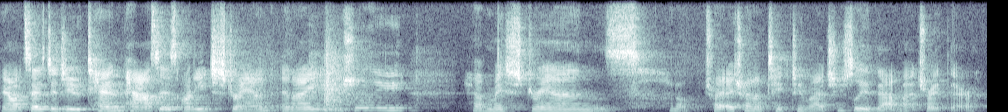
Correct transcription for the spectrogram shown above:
Now it says to do 10 passes on each strand, and I usually have my strands, I don't try, I try not to take too much, usually that much right there.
